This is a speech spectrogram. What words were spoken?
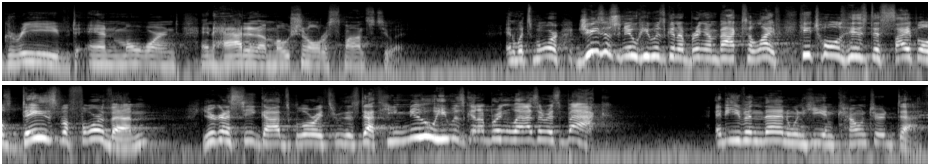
grieved and mourned and had an emotional response to it. And what's more, Jesus knew he was going to bring him back to life. He told his disciples days before then, You're going to see God's glory through this death. He knew he was going to bring Lazarus back. And even then, when he encountered death,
